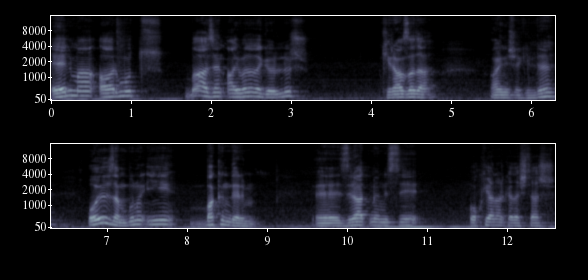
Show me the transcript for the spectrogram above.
elma, armut bazen ayvada da görülür. Kirazda da aynı şekilde. O yüzden bunu iyi bakın derim. E, ziraat mühendisi okuyan arkadaşlar,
